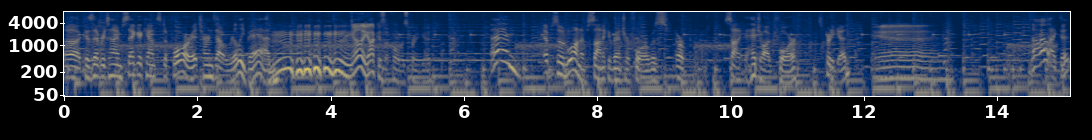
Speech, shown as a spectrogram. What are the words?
Uh, because every time Sega counts to four, it turns out really bad. Oh, Yakuza 4 was pretty good. And episode one of Sonic Adventure 4 was, or Sonic the Hedgehog 4, it's pretty good. Yeah. No, I liked it.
